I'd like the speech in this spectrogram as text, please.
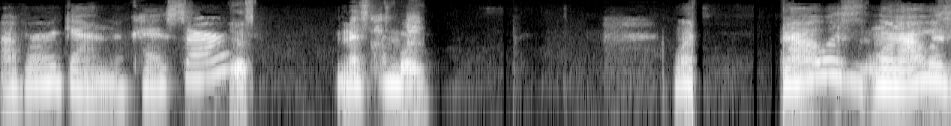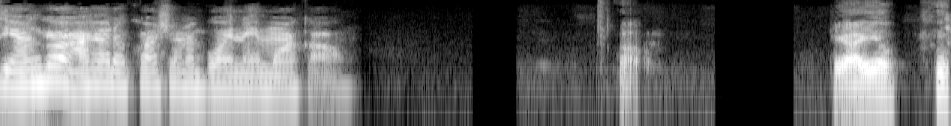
ever again, okay, sir? Yes, Mr. Queen. When I was when I was younger, I had a crush on a boy named Marco. Oh, Here I am.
